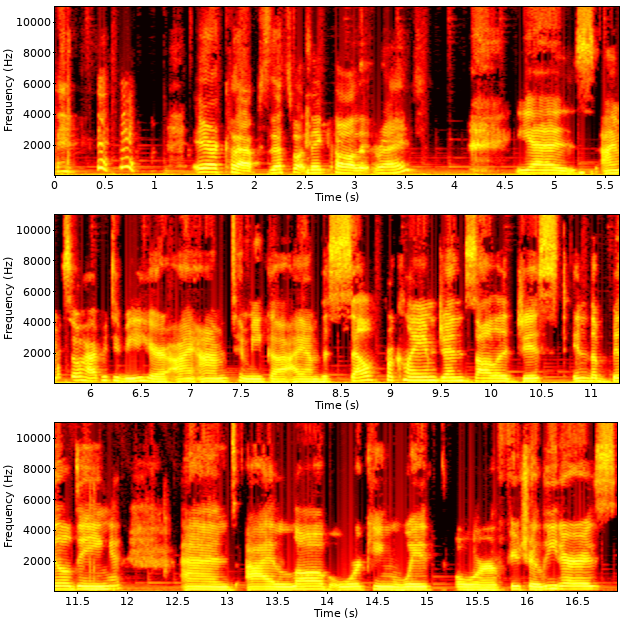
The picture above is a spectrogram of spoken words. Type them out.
Air claps, that's what they call it, right? Yes, I'm so happy to be here. I am Tameika. I am the self proclaimed gensologist in the building, and I love working with or future leaders.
